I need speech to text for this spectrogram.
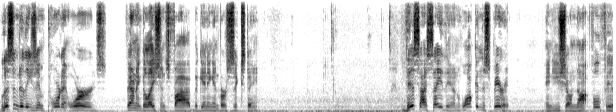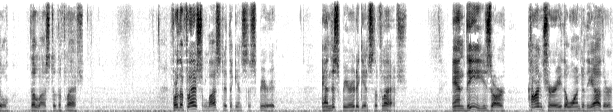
Listen to these important words found in Galatians 5, beginning in verse 16. This I say then walk in the Spirit, and ye shall not fulfill the lust of the flesh. For the flesh lusteth against the Spirit, and the Spirit against the flesh. And these are contrary the one to the other,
